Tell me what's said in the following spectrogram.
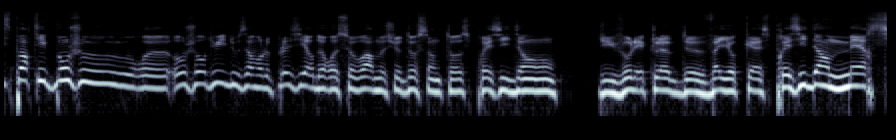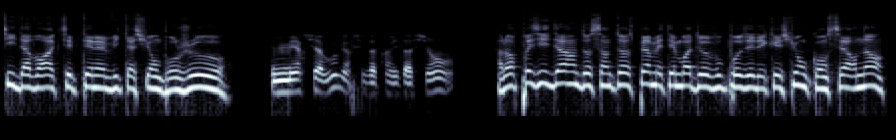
sportifs, bonjour. Euh, Aujourd'hui, nous avons le plaisir de recevoir Monsieur Dos Santos, président du Volley Club de Vallocès. Président, merci d'avoir accepté l'invitation. Bonjour. Merci à vous, merci de votre invitation. Alors, président Dos Santos, permettez-moi de vous poser des questions concernant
